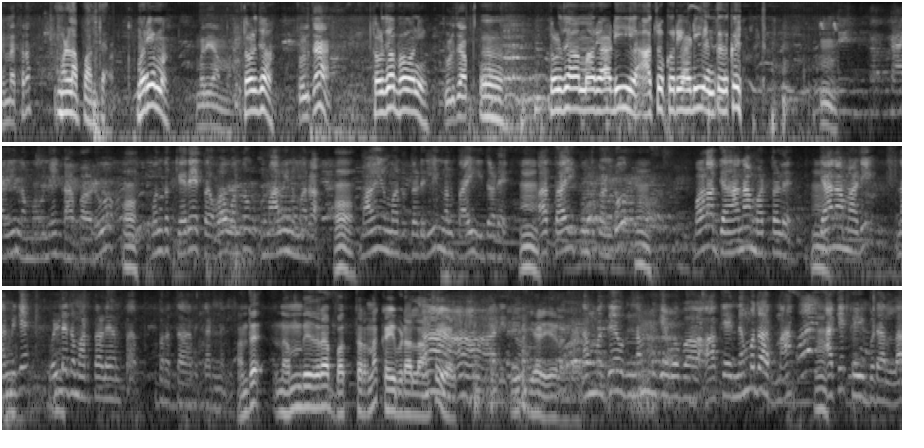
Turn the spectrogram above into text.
ನಿಮ್ಮ ಹೆಸರು? ಮುಳ್ಳಪ್ಪ ಅಂತ. ಮರಿಯಮ್ಮ. ಮರಿಯಮ್ಮ. ತುಳಜಾ. ತುಳಜಾ? ತುಳಜಾ ಭವಾನಿ. ತುಳಜಾ. ತುಳಜಾ ಮಾರಿ ಆಡಿ ಆಚೋ ಕರಿ ಆಡಿ ಅಂತ ಕೈ. ತಾಯಿ ನಮ್ಮವನೇ ಕಾಪಾಡು. ಒಂದು ಕೆರೆ ತವ ಒಂದು ಮಾವಿನ ಮರ. ಮಾವಿನ ಮರದಡಿಲಿ ನನ್ನ ತಾಯಿ ಇದ್ದಾಳೆ. ಆ ತಾಯಿ ಕುಂತ್ಕೊಂಡು ಬಹಳ ಧ್ಯಾನ ಮಾಡ್ತಾಳೆ. ಧ್ಯಾನ ಮಾಡಿ ನಮಗೆ ಒಳ್ಳೇದು ಮಾಡ್ತಾಳೆ ಅಂತ ಬರುತ್ತಾರೆ ಕಣ್ಣಲ್ಲಿ. ಅಂದ್ರೆ ನಂಬಿದ್ರ ಭಕ್ತರನ್ನ ಕೈ ಬಿಡಲ್ಲ ಅಂತ ಹೇಳಿ ನಮ್ಮ ದೇವ್ರು ನಮಗೆ ಒಬ್ಬ ಆಕೆ ನೆಮ್ಮದಾರ್ನ ಆಕೆ ಕೈ ಬಿಡಲ್ಲ.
